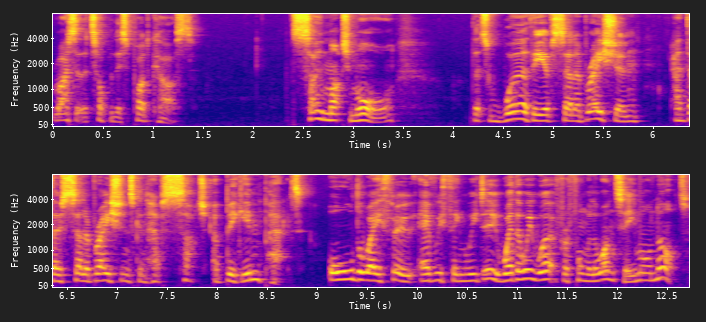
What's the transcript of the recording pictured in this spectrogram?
right at the top of this podcast, so much more that's worthy of celebration, and those celebrations can have such a big impact all the way through everything we do, whether we work for a Formula One team or not.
